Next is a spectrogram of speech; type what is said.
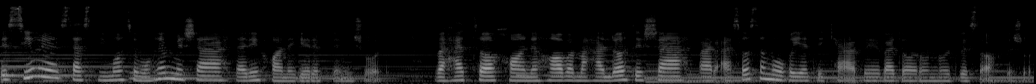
بسیاری از تصمیمات مهم شهر در این خانه گرفته می‌شد و حتی خانه ها و محلات شهر بر اساس موقعیت کعبه و دارالندوه ساخته شد.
